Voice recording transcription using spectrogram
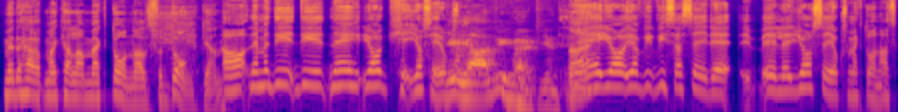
Men det här att man kallar McDonalds för Donken. Ja, nej men det, det nej jag, jag säger också Det har jag aldrig hört egentligen. Nej, jag, jag, vissa säger det, eller jag säger också McDonalds,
